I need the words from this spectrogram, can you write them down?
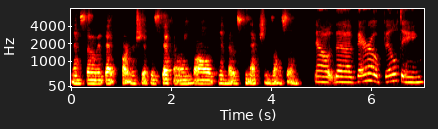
And so that partnership is definitely involved in those connections also. Now, the Vero building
